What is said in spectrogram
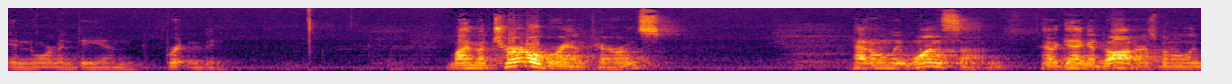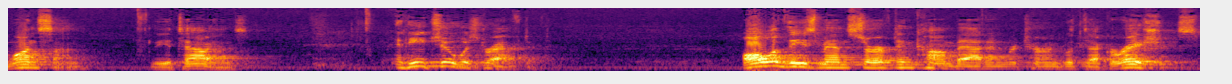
in Normandy and Brittany. My maternal grandparents had only one son, had a gang of daughters, but only one son, the Italians, and he too was drafted. All of these men served in combat and returned with decorations.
